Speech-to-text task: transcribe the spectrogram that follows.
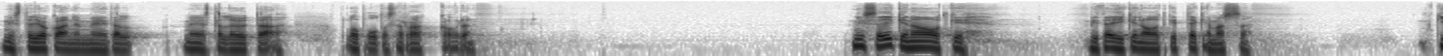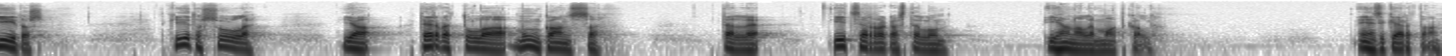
mistä jokainen meitä, meistä löytää lopulta sen rakkauden. Missä ikinä ootkin, mitä ikinä ootkin tekemässä. Kiitos. Kiitos sulle ja tervetuloa mun kanssa tälle itserakastelun ihanalle matkalle ensi kertaan.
